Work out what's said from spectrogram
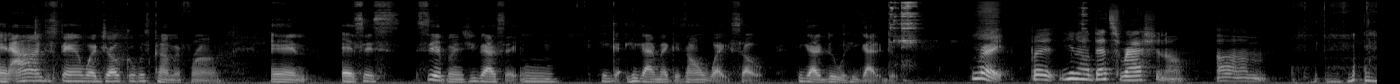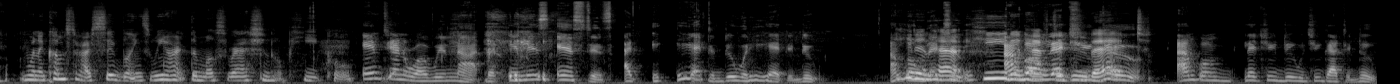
And I understand where Joker was coming from. And as his siblings, you got to say, mm, he, got, he got to make his own way. So he got to do what he got to do. Right. But, you know, that's rational. Um, when it comes to our siblings, we aren't the most rational people. In general, we're not. But in this instance, I, he had to do what he had to do. I'm he didn't have. You, he didn't have to do that. Do, I'm going to let you do what you got to do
